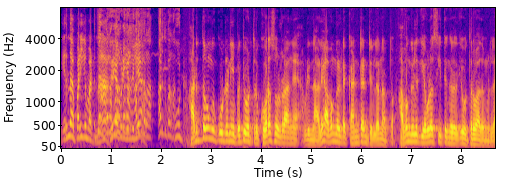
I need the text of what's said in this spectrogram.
இருந்தா படிக்க மாட்டேனா அடுத்து பாரு அடுத்தவங்க கூட்டணியை பத்தி ஒருத்தர் குறை சொல்றாங்க அப்படின்னாலே அவங்கள்ட்ட கண்டென்ட் இல்லைன்னு அர்த்தம். அவங்களுக்கு எவ்வளவு சீட்டுங்கிறதுக்கே உத்தரவாதம் இல்ல.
